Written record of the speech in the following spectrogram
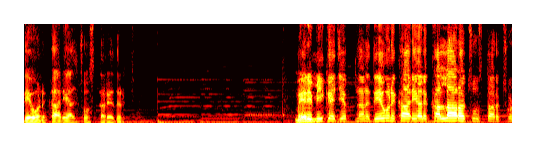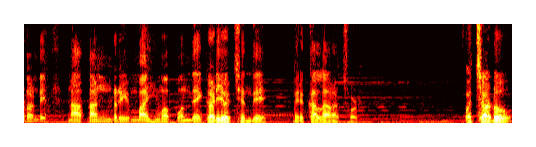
దేవుని కార్యాలు చూస్తారు ఎదురు మీరు మీకే చెప్తున్నాను దేవుని కార్యాలు కల్లారా చూస్తారు చూడండి. నా తండ్రి మహిమ పొందే గడి వచ్చింది మీరు కల్లారా చూడండి వచ్చాడు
